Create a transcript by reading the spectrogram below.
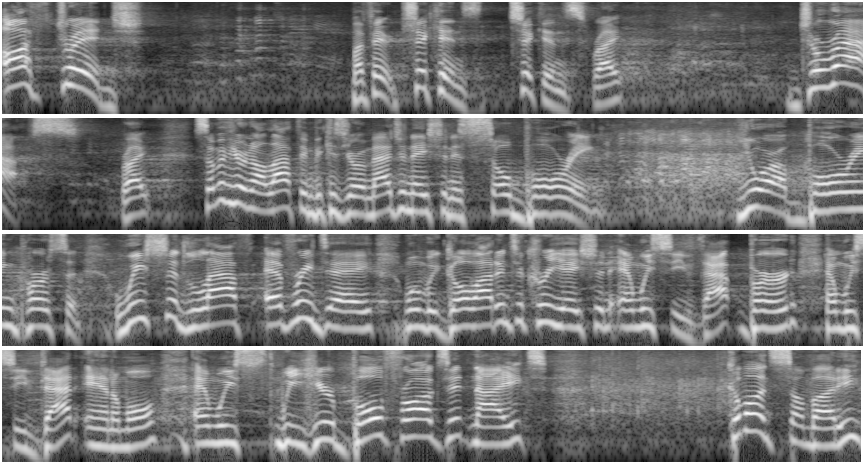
ostrich, my favorite, chickens, chickens, right? Giraffes, right? Some of you are not laughing because your imagination is so boring. You are a boring person. We should laugh every day when we go out into creation and we see that bird and we see that animal and we, we hear bullfrogs at night. Come on, somebody.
